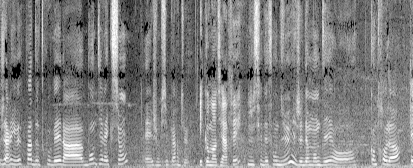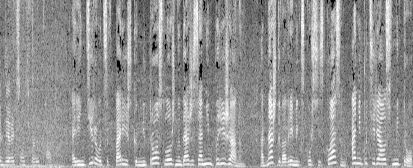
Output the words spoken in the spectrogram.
j'arrivais pas de trouver la bonne direction et je me suis perdue. Et comment tu as fait Je suis descendue et j'ai demandé au contrôleur quelle direction il fallait prendre. Ориентироваться в парижском метро сложно даже самим парижанам. Однажды во время экскурсии с классом Аня потерялась в метро,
